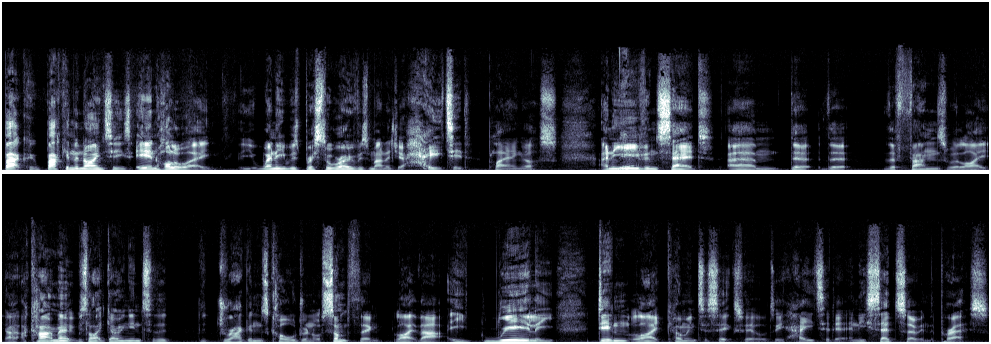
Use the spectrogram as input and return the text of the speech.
back back in the 90s, Ian Holloway, when he was Bristol Rovers manager, hated playing us. And he yeah. even said um, that, that the fans were like, I, I can't remember, it was like going into the the Dragon's Cauldron or something like that. He really didn't like coming to Sixfields. He hated it, and he said so in the press.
